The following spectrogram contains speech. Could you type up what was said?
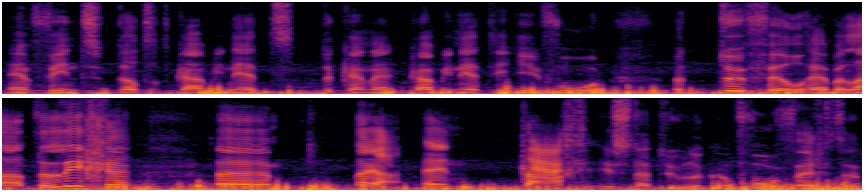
En vindt dat het kabinet, de kabinetten hiervoor het te veel hebben laten liggen. Uh, nou ja, en Kaag is natuurlijk een voorvechter.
